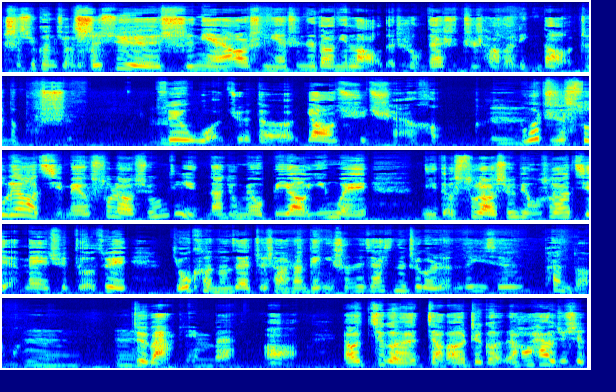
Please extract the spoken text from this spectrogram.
持续更久，持续十年、二十年，甚至到你老的这种。但是职场的领导真的不是，所以我觉得要去权衡。嗯如果只是塑料姐妹、塑料兄弟，那就没有必要因为你的塑料兄弟或塑料姐妹去得罪有可能在职场上给你升职加薪的这个人的一些判断嘛，嗯嗯，对吧？明白，啊、然后这个讲到这个，然后还有就是，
